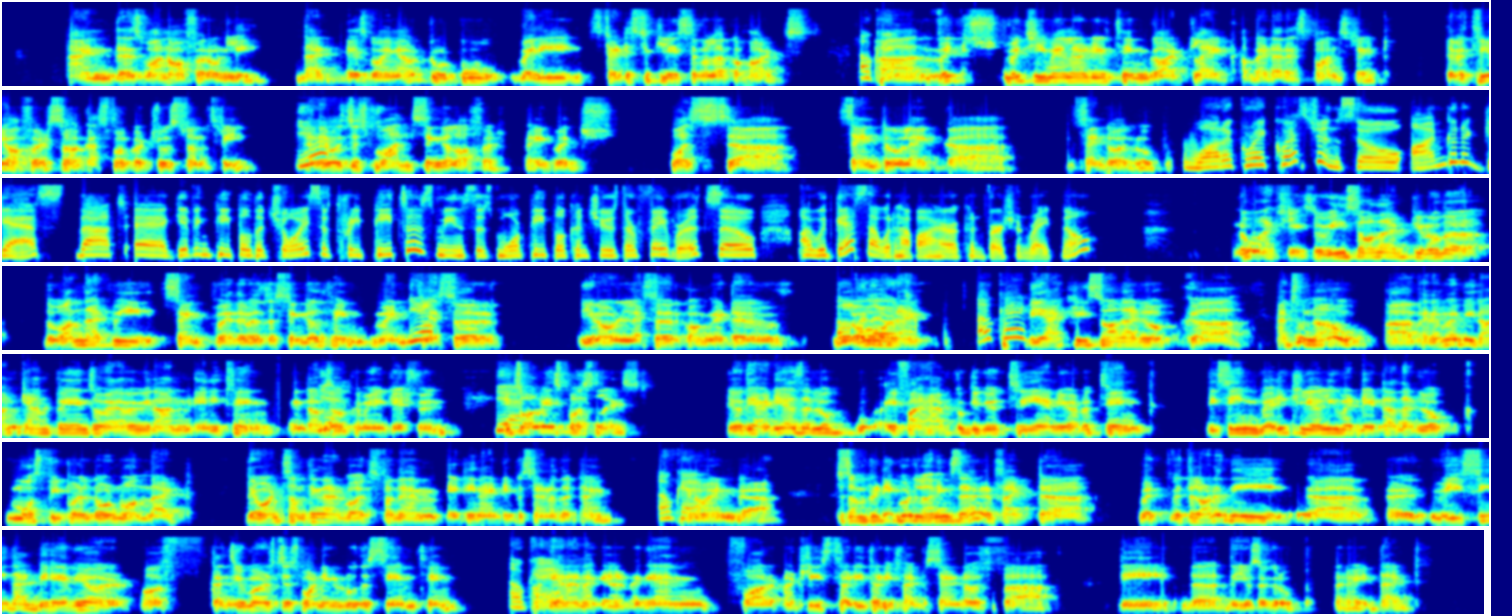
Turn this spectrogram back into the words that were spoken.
and there's one offer only that is going out to two very statistically similar cohorts. okay. Uh, which which emailer do you think got like a better response rate? There were three offers, so a customer could choose from three. And yeah. there was just one single offer, right, which was uh, sent to like uh, sent to a group. What a great question. So I'm going to guess that uh, giving people the choice of three pizzas means there's more people can choose their favorite. So I would guess that would have a higher conversion rate, no? No, actually. So we saw that, you know, the the one that we sent where there was a single thing meant Yeah. lesser, you know, lesser cognitive Overload. load. And Okay. we actually saw that look. Uh, and so now, uh, whenever we run campaigns or whenever we run anything in terms Yeah. of communication, Yeah. it's always personalized. You know, the idea is that look, if I have to give you three and you have to think, we're seeing very clearly with data that look, most people don't want that. They want something that works for them 80, 90% of the time Okay. you know and uh, so some pretty good learnings there in fact uh, with with a lot of the uh, uh, we see that behavior of consumers just wanting to do the same thing okay. again and again and again for at least 30 35% of uh, the the the user group right that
